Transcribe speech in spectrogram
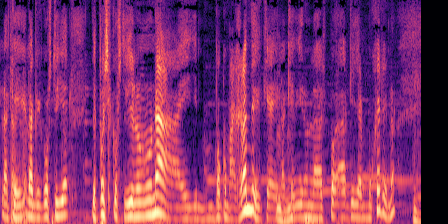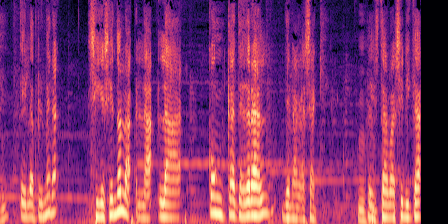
La que, Claro. la que construyó, después construyeron una eh, un poco más grande que la que vieron las, aquellas mujeres, ¿no? Eh, la primera sigue siendo la, la, la concatedral de Nagasaki. Esta basílica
